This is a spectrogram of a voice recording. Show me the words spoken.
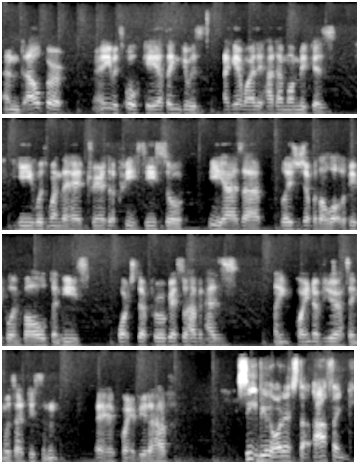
And Albert, he was okay. I think it was. I get why they had him on because he was one of the head trainers at PC, so he has a relationship with a lot of the people involved, and he's watched their progress. So having his like point of view, I think was a decent uh, point of view to have. See, to be honest, I- think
